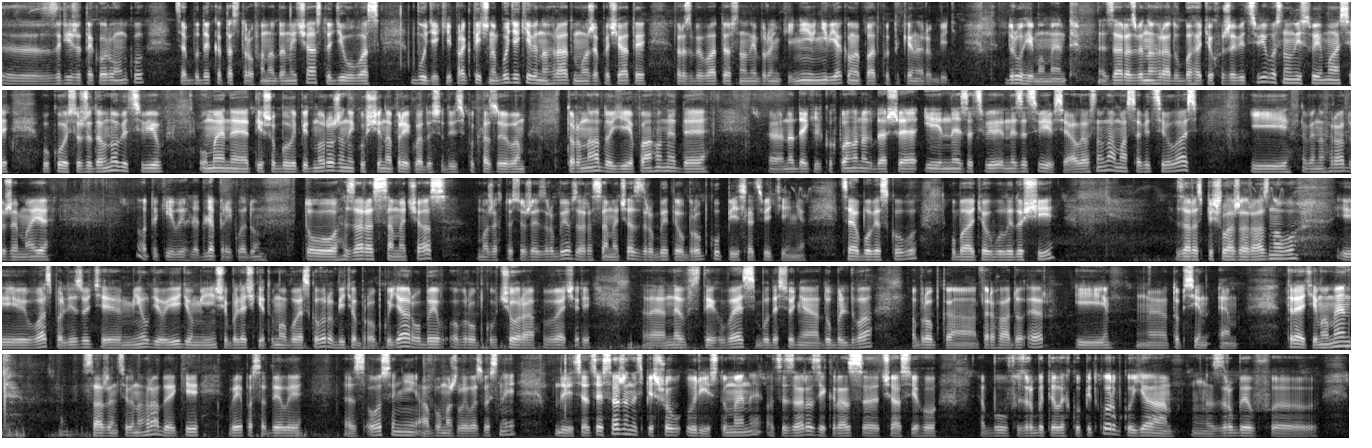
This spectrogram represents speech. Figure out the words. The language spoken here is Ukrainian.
зріжете коронку, це буде катастрофа на даний час. Тоді у вас будь-який, практично будь-який виноград може почати розбивати основні бруньки. Ні, ні в якому випадку таке не робіть. Другий момент. Зараз виноград у багатьох вже відцвів в основній своїй масі, у когось вже давно відцвів. У мене ті, що були підморожені кущі, наприклад, ось дивіться, показую вам торнадо, є пагони, де е, на декількох пагонах, де ще і не, зацвів, не зацвівся. Але основна маса відцвілась, і виноград вже має ну, такий вигляд для прикладу. То зараз саме час. Може хтось вже зробив. Зараз саме час зробити обробку після цвітіння. Це обов'язково. У багатьох були дощі. Зараз пішла жара знову, і у вас полізуть е, мілдю, ідіум і інші болячки. Тому обов'язково робіть обробку. Я робив обробку вчора ввечері, е, не встиг весь, буде сьогодні дубль 2. Обробка Пергадо R і е, Топсін М. Третій момент саджанці винограду, які ви посадили з осені або, можливо, з весни. Дивіться, цей саджанець пішов у ріст у мене. Оце зараз якраз е, час його був зробити легку підкормку. Я зробив е,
